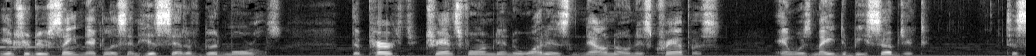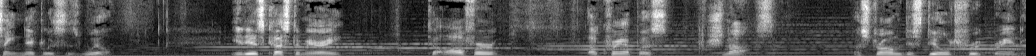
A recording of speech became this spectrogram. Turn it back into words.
introduced St. Nicholas and his set of good morals. The Percht transformed into what is now known as Krampus and was made to be subject to St. Nicholas's will. It is customary to offer a Krampus schnapps, a strong distilled fruit brandy.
